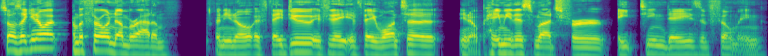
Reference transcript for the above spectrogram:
So I was like, you know what? I'm gonna throw a number at them. And you know, if they do, if they if they want to, you know, pay me this much for 18 days of filming,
